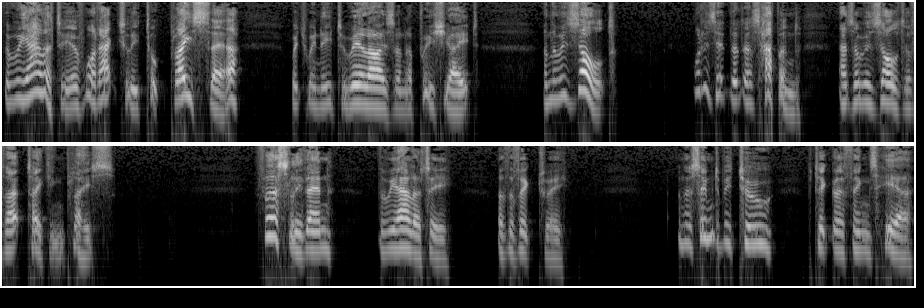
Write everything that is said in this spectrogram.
the reality of what actually took place there, which we need to realize and appreciate, and the result. What is it that has happened as a result of that taking place? Firstly, then, the reality of the victory. And there seem to be two particular things here.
